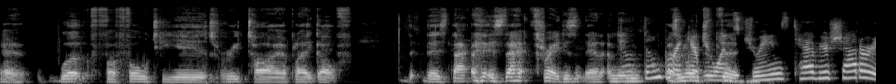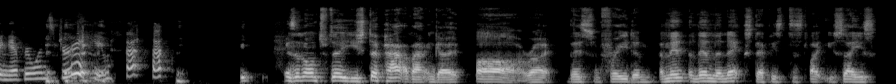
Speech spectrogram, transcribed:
blah uh, work for 40 years retire play golf there's that there's that thread, isn't there? I mean, don't, don't break everyone's dreams, Kev. You're shattering everyone's dream. as an entrepreneur, you step out of that and go, ah, oh, right, there's some freedom, and then and then the next step is just like you say, is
